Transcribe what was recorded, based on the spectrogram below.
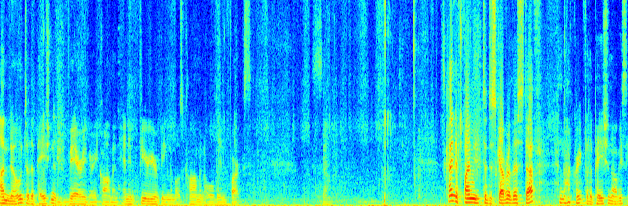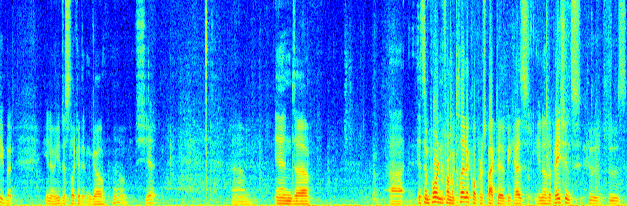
unknown to the patient is very, very common, and inferior being the most common old infarcts. So kind of fun to discover this stuff. Not great for the patient, obviously, but you know, you just look at it and go, "Oh shit." Um, and uh, uh, it's important from a clinical perspective because you know the patients who who's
